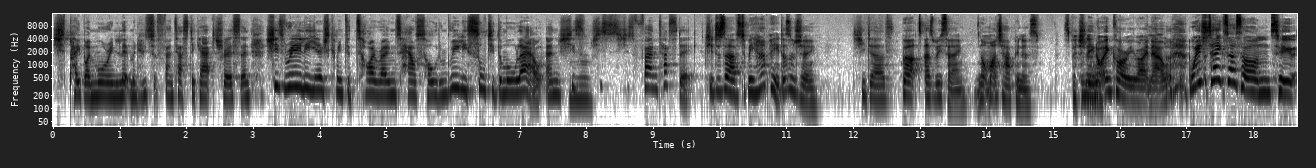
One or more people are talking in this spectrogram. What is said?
she's played by Maureen Lipman, who's a fantastic actress, and she's really you know she's come into Tyrone's household and really sorted them all out, and she's Mm-hmm. she's she's fantastic. She deserves to be happy, doesn't she? She does. But as we say, not much happiness, especially No. not in Corrie right now. Which takes us on to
